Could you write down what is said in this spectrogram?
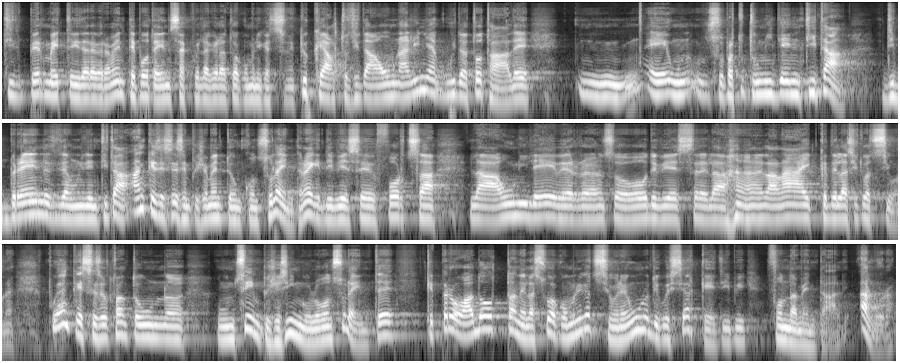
ti permette di dare veramente potenza a quella che è la tua comunicazione. Più che altro ti dà una linea guida totale mh, mm, e un, soprattutto un'identità di brand, ti dà un'identità, anche se sei semplicemente un consulente, non è che devi essere forza la Unilever so, o devi essere la, la, Nike della situazione, puoi anche essere soltanto un, un semplice singolo consulente che però adotta nella sua comunicazione uno di questi archetipi fondamentali. Allora,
